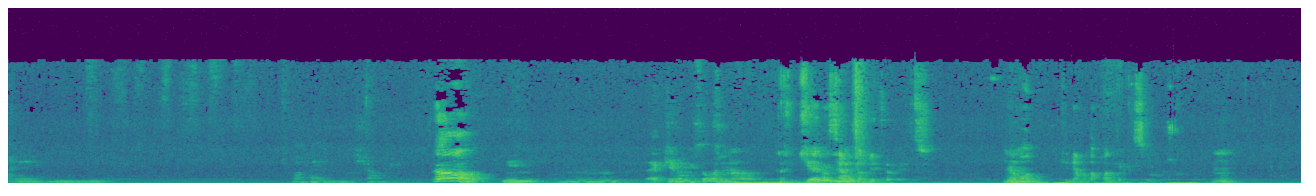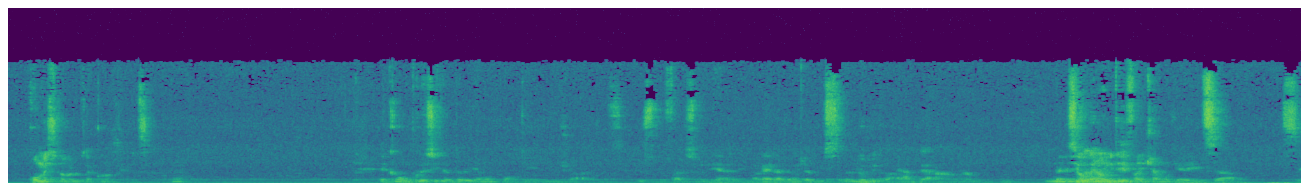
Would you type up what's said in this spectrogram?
Ehm, Va bene, diciamo. No, no. Mm. Mm, È che non mi torna. Chiedi via attraverso. Andiamo, chiediamo da quanto è che conoscono. Mm. Come sono venuti a conoscenza. E comunque sì, tanto vediamo un po' anche di Charles. Giusto per farsi un'idea, magari l'abbiamo già visto da subito. Eh, vabbè, ha una- Beh, un sicuramente nome facciamo chiarezza se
